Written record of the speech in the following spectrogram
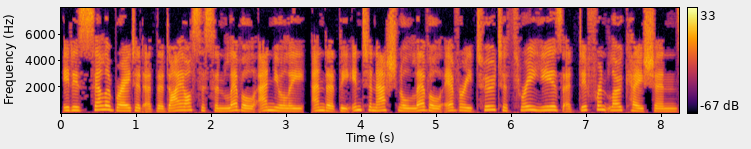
It is celebrated at the diocesan level annually, and at the international level every two to three years at different locations.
